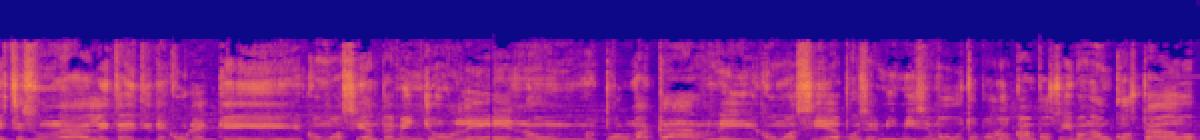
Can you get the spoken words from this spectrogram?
Esta es una letra de Tite Curet que, como hacían también John Lennon, Paul McCartney, como hacía pues el mismísimo Augusto Polo Campos, se iban a un costado,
